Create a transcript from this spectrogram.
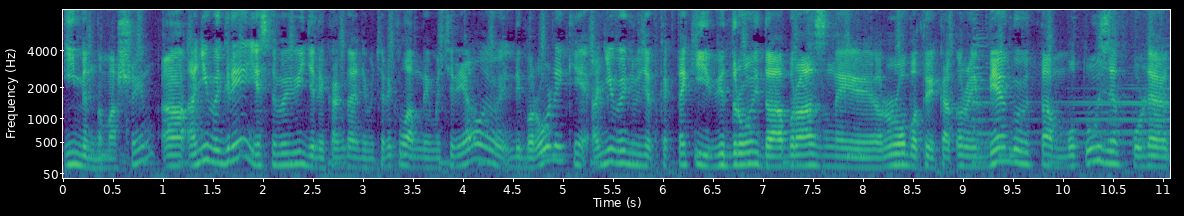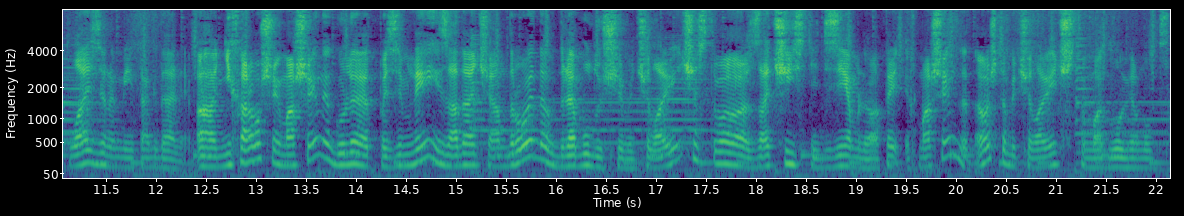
именно машин. Э, они в игре, если вы видели когда-нибудь рекламные материалы, либо ролики, они выглядят как такие ведроидообразные роботы, которые бегают там, мутузят, пуляют лазерами и так далее. А нехорошие машины гуляют по земле, и задача андроидов для будущего человечества зачистить землю от этих машин для того, чтобы человечество могло вернуться.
